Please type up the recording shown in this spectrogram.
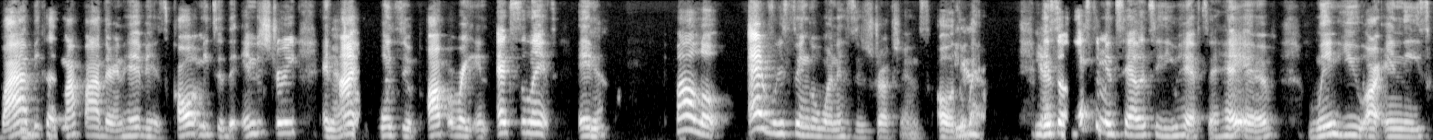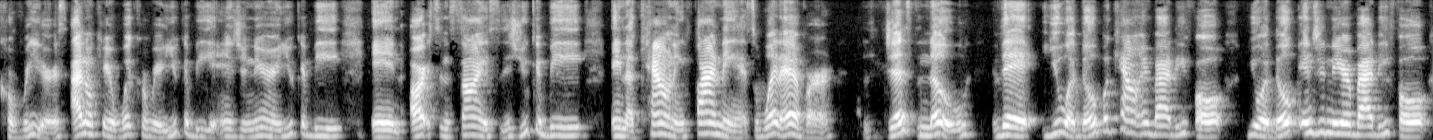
Why? Mm-hmm. Because my father in heaven has called me to the industry and yeah. I'm going to operate in excellence and yeah. follow every single one of his instructions all the yeah. way. And so that's the mentality you have to have when you are in these careers. I don't care what career. You could be in engineering, you could be in arts and sciences, you could be in accounting, finance, whatever. Just know that you a dope accountant by default, you a dope engineer by default,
